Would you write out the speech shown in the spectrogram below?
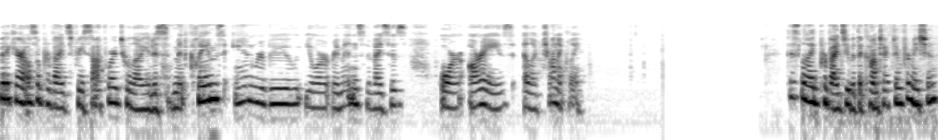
Medicare also provides free software to allow you to submit claims and review your remittance advices, or RAs, electronically. This slide provides you with the contact information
